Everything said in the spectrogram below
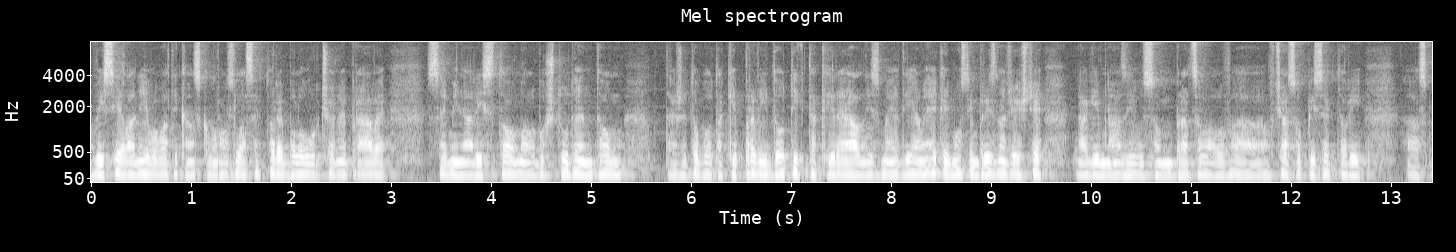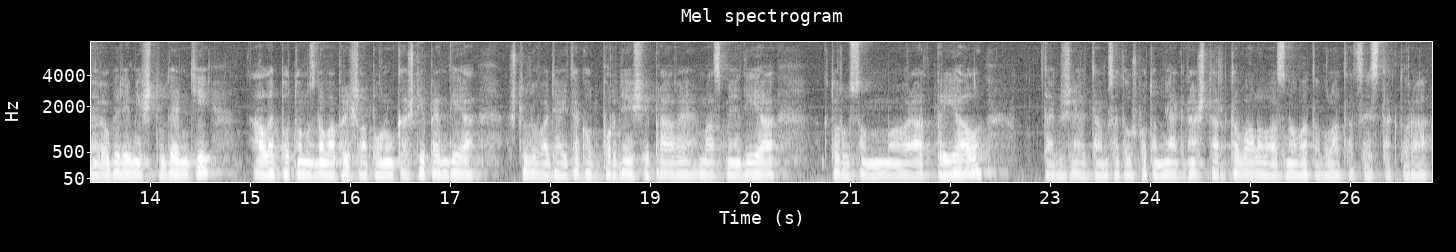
vysielanie vo Vatikánskom rozhlase, ktoré bolo určené práve seminaristom alebo študentom. Takže to bol taký prvý dotyk, taký reálny s médiami, aj keď musím priznať, že ešte na gymnáziu som pracoval v, v časopise, ktorý e, sme robili my študenti ale potom znova prišla ponuka štipendia, študovať aj tak odbornejšie práve mass media, ktorú som rád prijal. Takže tam sa to už potom nejak naštartovalo a znova to bola tá cesta, ktorá,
